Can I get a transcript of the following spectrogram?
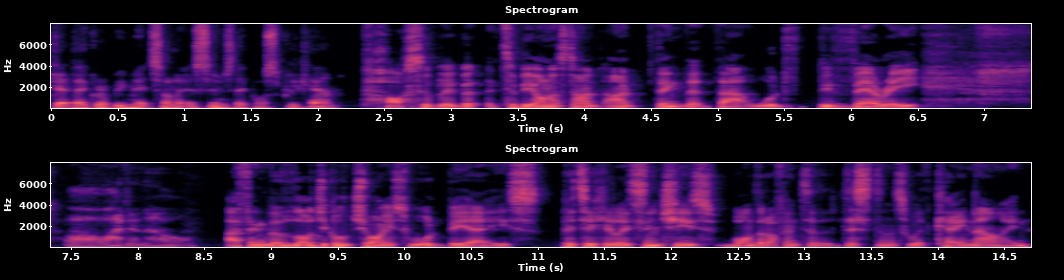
get their grubby mitts on it as soon as they possibly can. Possibly, but to be honest, I I think that that would be very. Oh, I don't know. I think the logical choice would be Ace, particularly since she's wandered off into the distance with K9.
